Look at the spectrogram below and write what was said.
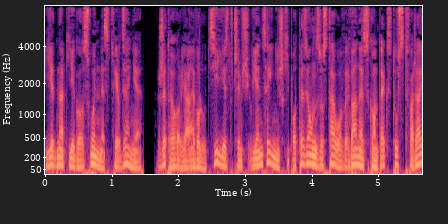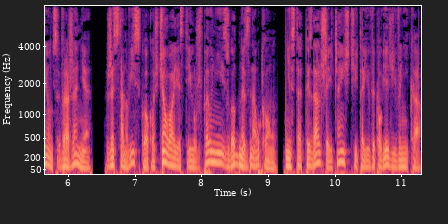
Jednak jego słynne stwierdzenie, że teoria ewolucji jest czymś więcej niż hipotezą zostało wyrwane z kontekstu stwarzając wrażenie, że stanowisko Kościoła jest już w pełni zgodne z nauką. Niestety z dalszej części tej wypowiedzi wynika,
